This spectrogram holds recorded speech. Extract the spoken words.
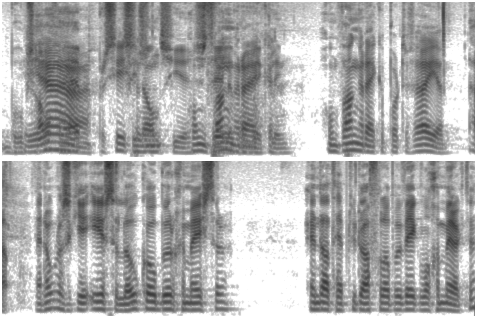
beroepshalve heb. precies. Financiën, omvangrijke, ontwikkeling. omvangrijke portefeuille. Ja. En ook nog eens een keer eerste loco-burgemeester. En dat hebt u de afgelopen week wel gemerkt, hè?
